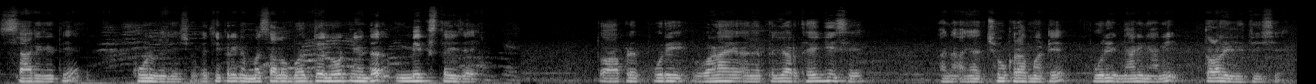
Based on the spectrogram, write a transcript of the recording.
સારી રીતે કૂણવી લઈશું. એથી કરીને મસાલો બધો લોટની અંદર મિક્સ થઈ જાય. તો આપણે પૂરી વણાઈ અને તૈયાર થઈ ગઈ છે, અને અહીંયા છોકરા માટે પૂરી નાની નાની તળી લીધી છે.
